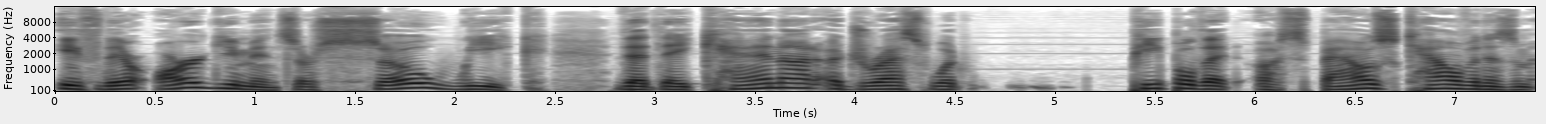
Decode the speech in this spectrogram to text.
if their arguments are so weak that they cannot address what people that espouse Calvinism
